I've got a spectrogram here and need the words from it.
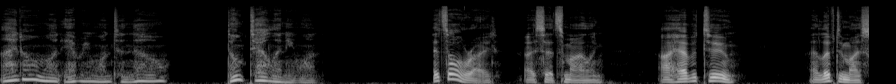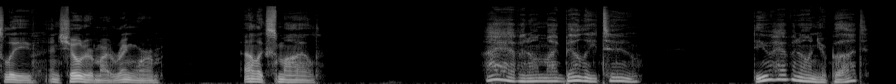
I don't want everyone to know. Don't tell anyone. It's all right, I said, smiling. I have it too. I lifted my sleeve and showed her my ringworm. Alex smiled. I have it on my belly too. Do you have it on your butt?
